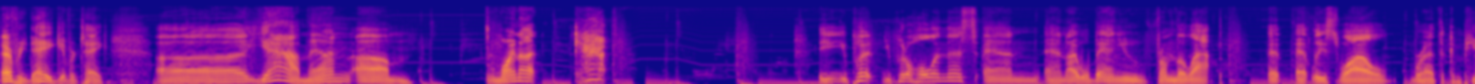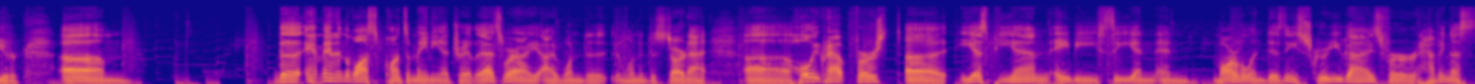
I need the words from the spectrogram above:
every day give or take. Uh yeah man um why not cat? You, you put you put a hole in this and and i will ban you from the lap at, at least while we're at the computer. Um the Ant-Man and the Wasp Quantumania trailer. That's where I, I wanted to wanted to start at. Uh, holy crap! First, uh, ESPN, ABC, and and Marvel and Disney. Screw you guys for having us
